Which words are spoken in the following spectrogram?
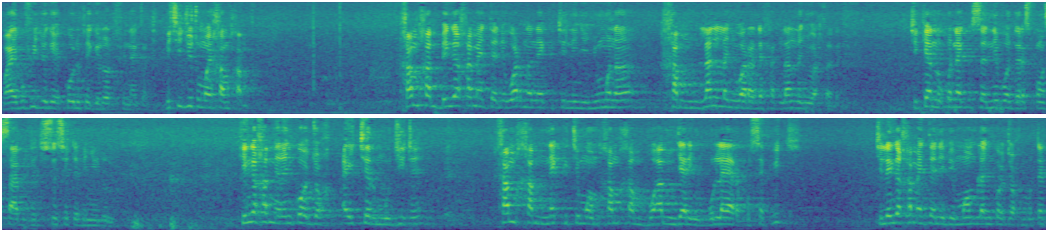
waaye bu fi jógee kóolute gi dootu fi nekkati bi ci jiitu mooy xam-xam xam-xam bi nga xamante ni war na nekk ci nit ñi ñu mën a xam lan lañ war a def ak lan lañ war a def ci kenn ku nekk sa niveau de responsabilité ci société bi ñuy dund ki nga xam ne dañ koo jox ay cër mu jiite xam-xam nekk ci moom xam-xam bu am njariñ bu leer bu set wicc ci li nga xamante ni bi moom lañ ko jox mu teg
